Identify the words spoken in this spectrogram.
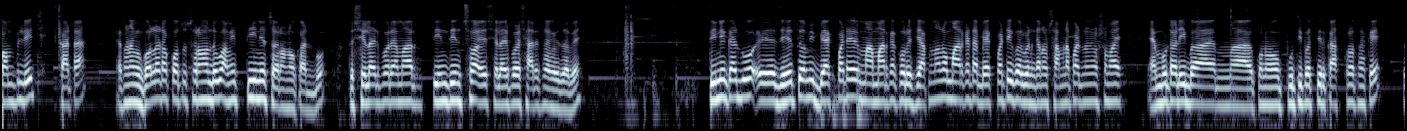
কমপ্লিট কাটা। এখন আমি গলাটা কত সরানো দেবো? আমি তিনে সরানো কাটবো। তো সেলাইয়ের পরে আমার তিন তিন, ছয়, সেলাইয়ের পরে সাড়ে ছয় হয়ে যাবে। তিনে কাটবো যেহেতু আমি ব্যাক পার্টের মার্কা করেছি, আপনারাও মার্কাটা ব্যাক পার্টই করবেন, কারণ সামনা পার্ট অনেক সময় এম্বোটারি বা কোনো পুঁতিপাতির কাজ করা থাকে। তো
